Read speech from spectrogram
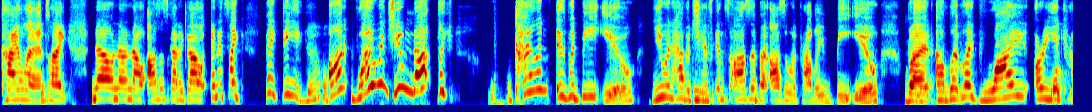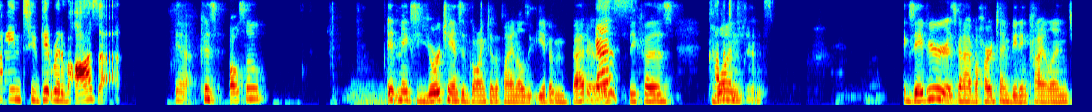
Kyland. Like, no, no, no, Azah's gotta go. And it's like, Big D, no. on, why would you not like? Kyland it would beat you. You would have a chance mm. against Azah, but Azah would probably beat you. But yeah. um, but like, why are you well, trying to get rid of Azah? Yeah, because also it makes your chance of going to the finals even better. Yes. Because one Xavier is gonna have a hard time beating Kyland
